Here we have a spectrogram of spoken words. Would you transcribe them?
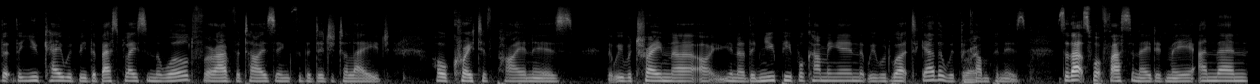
that the UK would be the best place in the world for advertising for the digital age, whole creative pioneers that we would train, uh, our, you know, the new people coming in, that we would work together with the Right. companies. So that's what fascinated me. And then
